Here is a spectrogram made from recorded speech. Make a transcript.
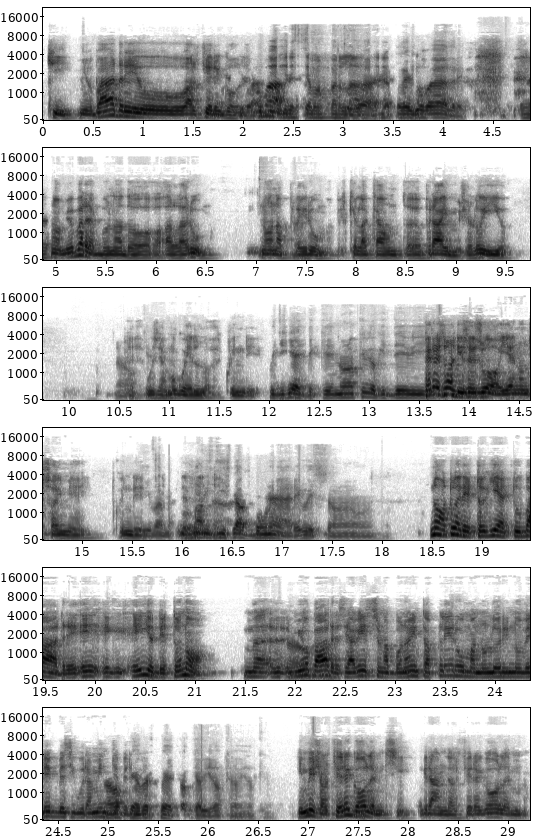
Chi? Mio padre o Alfiere Gol? Padre stiamo a parlare. Tuo padre, tuo padre. No, mio padre è abbonato alla Roma, non a Play Roma, perché l'account Prime ce l'ho io. Eh, usiamo quello e quindi... Quindi chi è? Che non ho capito chi devi... Però i soldi sono i suoi, eh, non so i miei. Quindi... devi disabbonare, questo no? No, tu hai detto chi è tuo padre e, e- e io ho detto no. Ma, eh, Ah, mio padre, se avesse un abbonamento a Play Roma, non lo rinnoverebbe sicuramente Ah, ok, per me. perfetto, ho capito, ho capito. ho capito. Invece Alfiere Golem, sì, grande Alfiere Golem.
